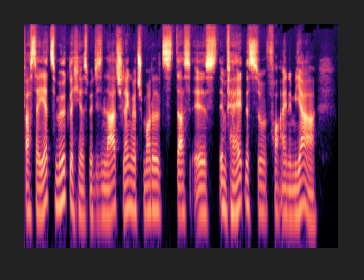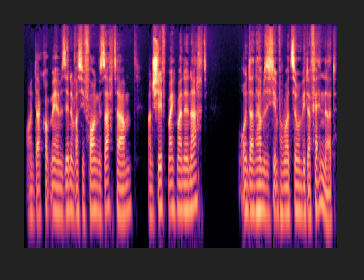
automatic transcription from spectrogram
was da jetzt möglich ist mit diesen Large Language Models, das ist im Verhältnis zu vor einem Jahr. Und da kommt mir im Sinne, was Sie vorhin gesagt haben, man schläft manchmal eine Nacht und dann haben sich die Informationen wieder verändert.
